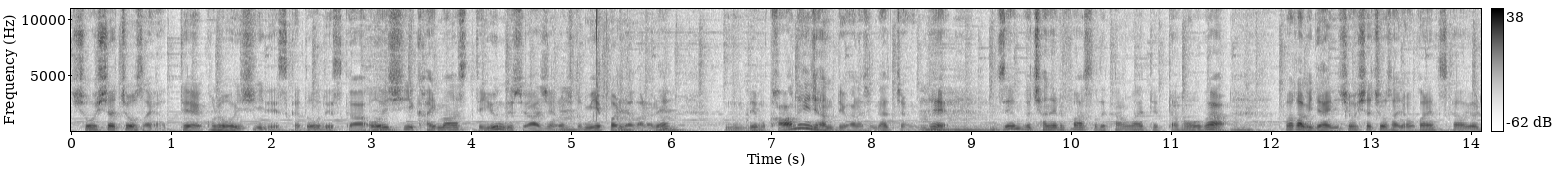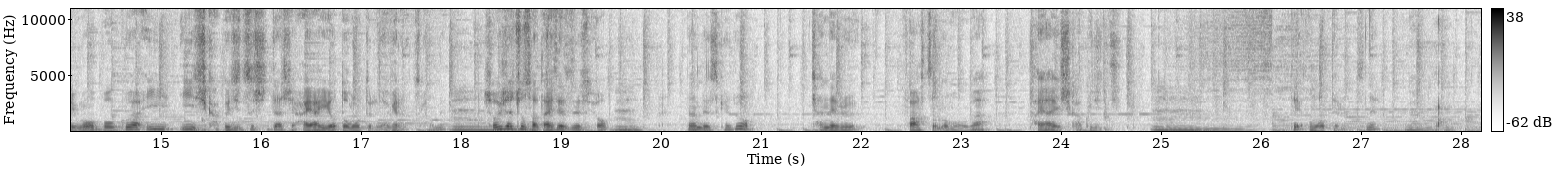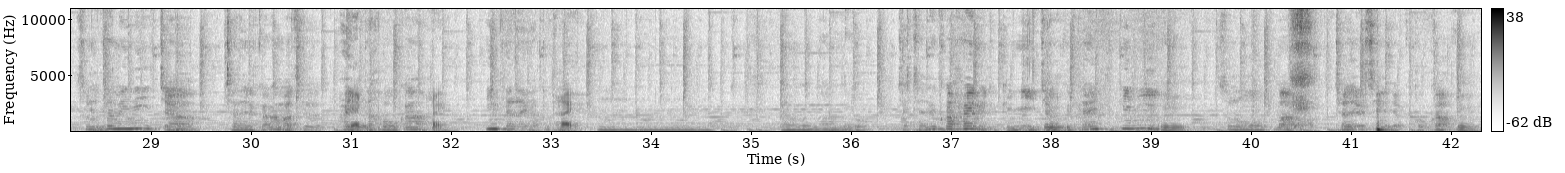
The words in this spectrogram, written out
消費者調査やってこれ美味しいですかどうですか美味しい買いますって言うんですよアジアの人見えっ張りだからね、でも買わねえじゃんっていう話になっちゃうんで、全部チャンネルファーストで考えていった方が、バカみたいに消費者調査にお金使うよりも僕はいいいいし確実だし早いよと思ってるだけなんですけどね、消費者調査は大切ですよ、うんなんですけどチャンネルファーストの方が早いし確実。うん。って思ってるんですね。なるほど。そのためにじゃあチャンネルからまず入った方がはい。いいんじゃないかと。はい、うーん。なるほどなるほど。じゃあチャンネルから入るときにじゃあ具体的に、うん。そのまあチャンネル戦略とかうん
